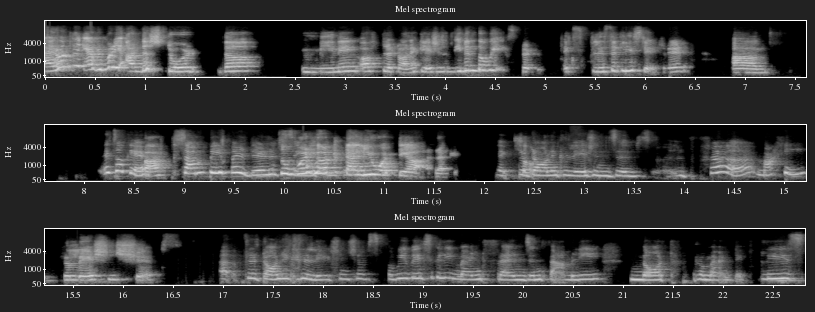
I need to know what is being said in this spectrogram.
I don't think everybody understood the meaning of platonic relationships, even though we expl- explicitly stated it. Um, it's okay but some people didn't. so we're here to tell you what they are, right? like So- platonic relationships uh, mahi Relationships. Uh, platonic relationships we basically meant friends and family not romantic please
